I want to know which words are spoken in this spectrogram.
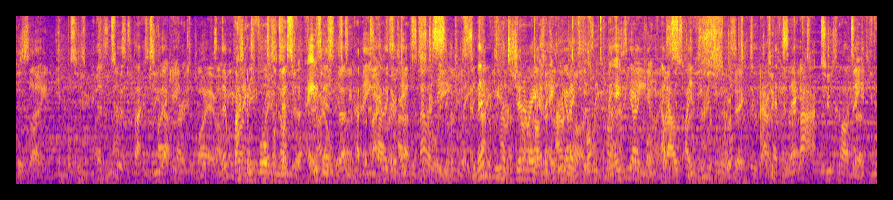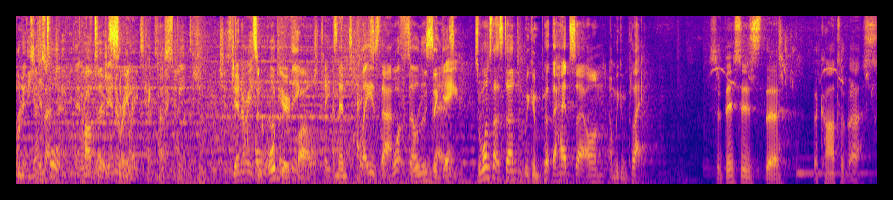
design images. We then took that do character bio. and then we back and forth on this for ages until we had the character personality, and then we had to generate an API key. And the API key allows individual project to connect to Carter if you want Carter generate text to speech, which generates an audio file and then plays that through the game. So once that's done, we can put the headset on and we can play. So this is the, the Carterverse.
